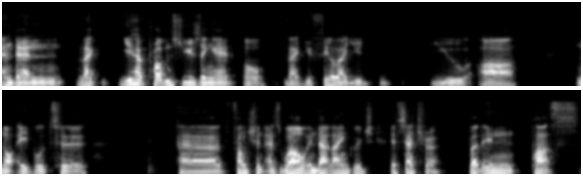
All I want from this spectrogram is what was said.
and then like you have problems using it or like you feel like you you are not able to uh function as well in that language etc but in parts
